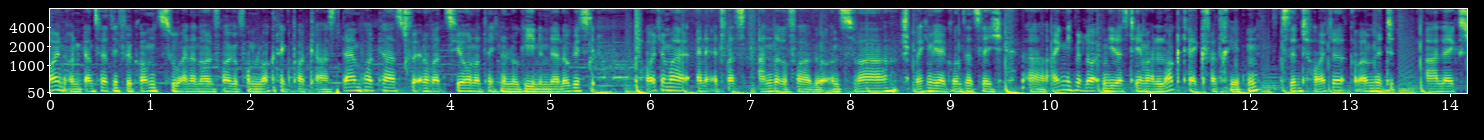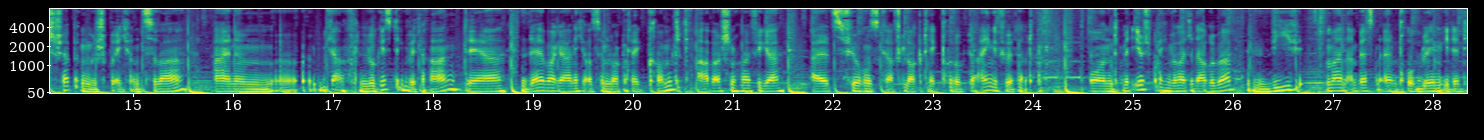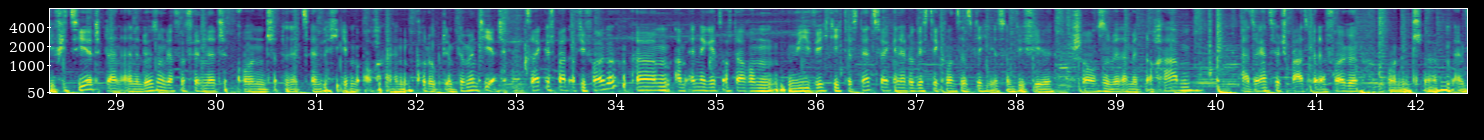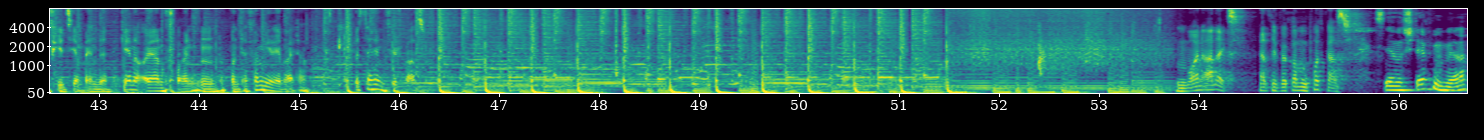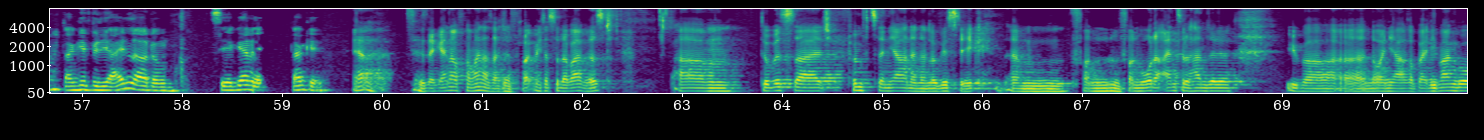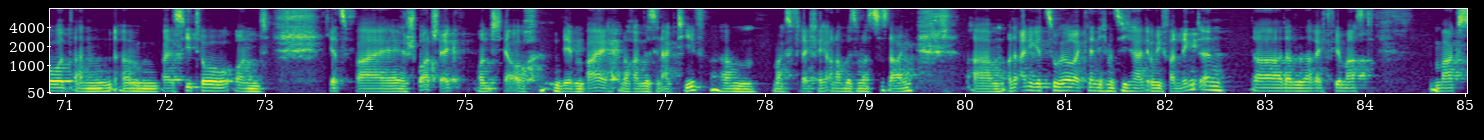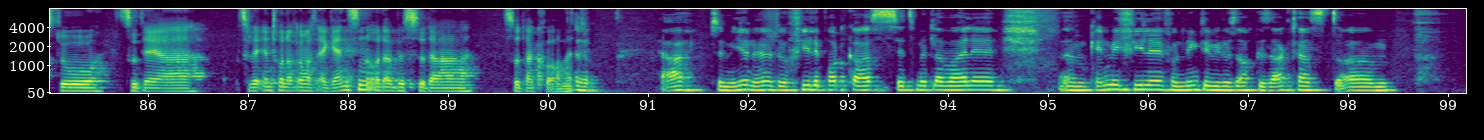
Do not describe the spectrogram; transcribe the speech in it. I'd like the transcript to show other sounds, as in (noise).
Moin und ganz herzlich willkommen zu einer neuen Folge vom Logtech Podcast, deinem Podcast für Innovation und Technologien in der Logistik. Heute mal eine etwas andere Folge und zwar sprechen wir grundsätzlich äh, eigentlich mit Leuten, die das Thema Logtech vertreten, sind heute aber mit Alex Schöpp im Gespräch und zwar einem äh, ja, Logistikveteran, der selber gar nicht aus dem Logtech kommt, aber schon häufiger als Führungskraft Logtech-Produkte eingeführt hat. Und mit ihm sprechen wir heute darüber, wie man am besten ein Problem identifiziert, dann eine Lösung dafür findet und letztendlich eben auch ein Produkt implementiert. Seid gespannt auf die Folge. Ähm, am Ende geht es auch darum, wie wichtig das Netzwerk in der Logistik grundsätzlich ist und wie viele Chancen wir damit noch haben. Also ganz viel Spaß bei der Folge und ähm, empfiehlt sie am Ende gerne euren Freunden und der Familie weiter. Bis dahin, viel Spaß. Moin Alex, herzlich willkommen im Podcast. Servus Steffen, ja, danke für die Einladung. Sehr gerne, danke. Ja, sehr, sehr gerne auch von meiner Seite. Freut mich, dass du dabei bist. Ähm, du bist seit 15 Jahren in der Logistik, ähm, von, von Mode-Einzelhandel über äh, neun Jahre bei Limango, dann ähm, bei Cito und jetzt bei Sportcheck und ja auch nebenbei noch ein bisschen aktiv. Ähm, magst du vielleicht gleich auch noch ein bisschen was zu sagen? Ähm, und einige Zuhörer kenne ich mit Sicherheit irgendwie von LinkedIn, da, da du da recht viel machst. Magst du zu der, zu der Intro noch irgendwas ergänzen oder bist du da so d'accord mit? Also ja, zu mir, ne, durch viele Podcasts jetzt mittlerweile, ähm, kennen mich viele von LinkedIn, wie du es auch gesagt hast. Ähm,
